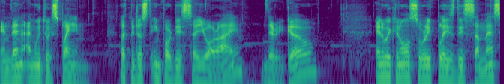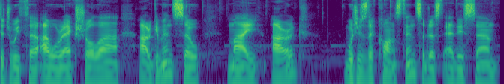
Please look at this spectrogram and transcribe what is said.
and then I'm going to explain. Let me just import this URI. There we go. And we can also replace this message with our actual uh, argument. So my arg, which is the constant. So just add this um,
